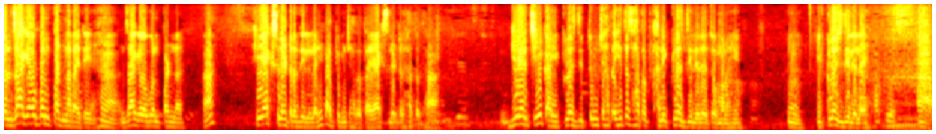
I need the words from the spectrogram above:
तर जागेवर बंद पडणार आहे ते. हा जागेवर बंद पडणार. हा? ही ऍक्सिलेटर दिलेलं आहे का तुमच्या हातात? आहे ऍक्सिलेटर हातात हा. गिअरची ही काही क्लच तुमच्या हातात हिथंच हातात खाली क्लच दिलेलं आहे तुम्हाला हे. हे क्लच दिलेलं आहे. हा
